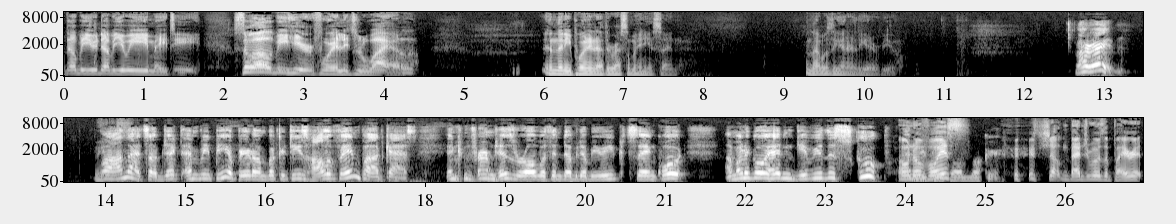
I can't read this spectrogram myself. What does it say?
WWE, matey. So I'll be here for a little while. And then he pointed at the WrestleMania sign. And that was the end of the interview. All right. Yes. Well, on that subject, MVP appeared on Booker T's Hall of Fame podcast and confirmed his role within WWE, saying, "quote I'm going to go ahead and give you the scoop." Oh, no MVP voice? Booker. Shelton Benjamin was a pirate.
